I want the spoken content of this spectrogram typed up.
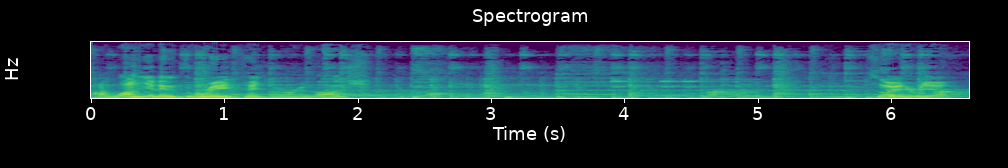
I want you to agree, thank you very much. So here we go.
